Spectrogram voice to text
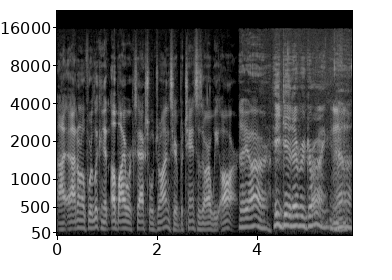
I, I don't know if we're looking at Ub Iwerks' actual drawings here, but chances are we are. They are. He did every drawing. Mm-hmm. Yeah.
